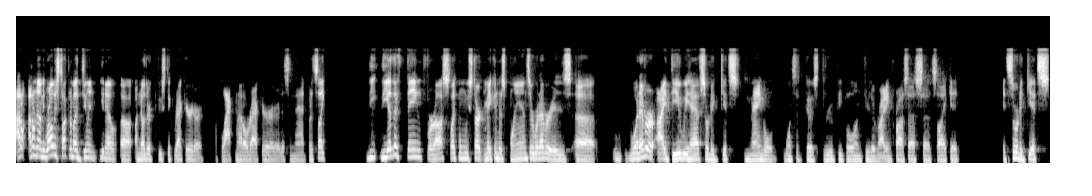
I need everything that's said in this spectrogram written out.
I don't. I don't know. I mean, we're always talking about doing, you know, uh, another acoustic record or a black metal record or this and that. But it's like the the other thing for us, like when we start making those plans or whatever, is uh, whatever idea we have sort of gets mangled once it goes through people and through the writing process. So it's like it it sort of gets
